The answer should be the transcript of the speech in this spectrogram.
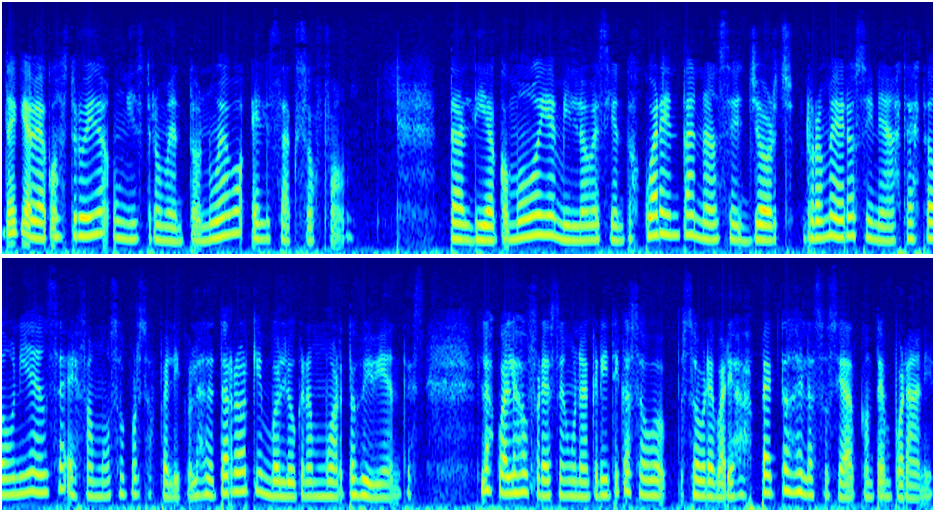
de que había construido un instrumento nuevo, el saxofón. Tal día como hoy, en 1940, nace George Romero, cineasta estadounidense, es famoso por sus películas de terror que involucran muertos vivientes, las cuales ofrecen una crítica sobre, varios aspectos de la sociedad contemporánea.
